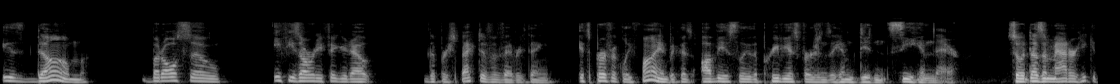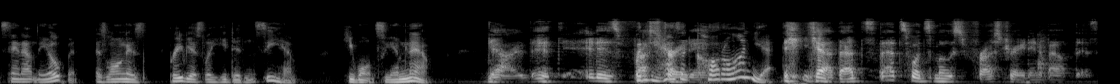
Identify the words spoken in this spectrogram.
is dumb, but also if he's already figured out the perspective of everything, it's perfectly fine because obviously the previous versions of him didn't see him there. So it doesn't matter. He could stand out in the open as long as previously he didn't see him. He won't see him now. Yeah, it it is frustrating. But he hasn't caught on yet. yeah, that's that's what's most frustrating about this.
